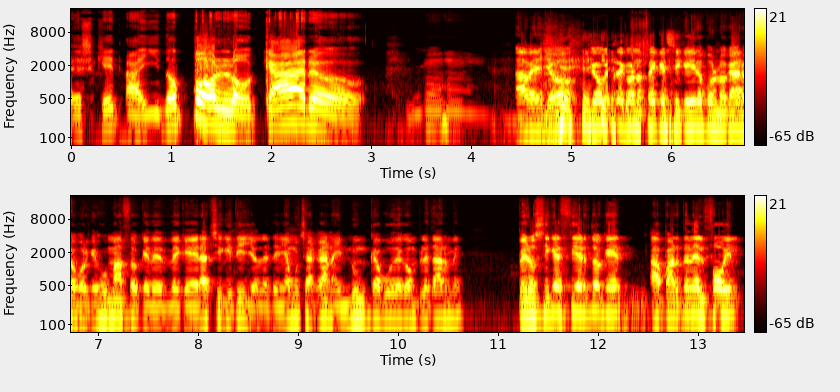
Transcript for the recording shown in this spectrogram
es que ha ido por lo caro. A ver, yo reconocer que sí que he ido por lo caro, porque es un mazo que desde que era chiquitillo le tenía muchas ganas y nunca pude completarme. Pero sí que es cierto que, aparte del foil,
